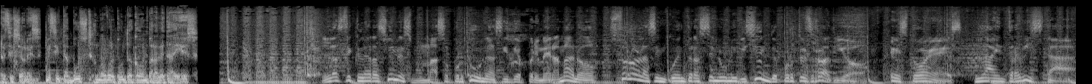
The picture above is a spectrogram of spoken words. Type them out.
restricciones. Visita boostmobile.com para detalles. Las declaraciones más oportunas y de primera mano solo las encuentras en Univisión Deportes Radio. Esto es La Entrevista.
